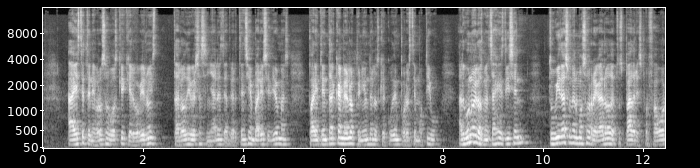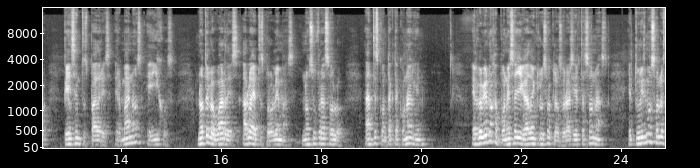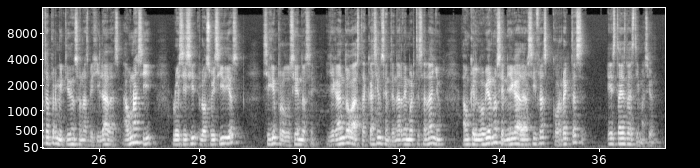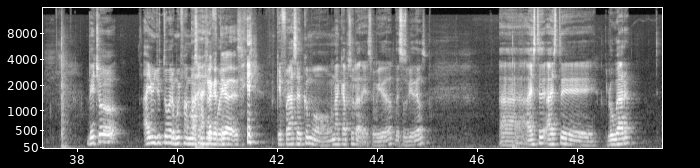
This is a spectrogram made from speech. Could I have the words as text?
a este tenebroso bosque que el gobierno instaló diversas señales de advertencia en varios idiomas para intentar cambiar la opinión de los que acuden por este motivo. Algunos de los mensajes dicen, tu vida es un hermoso regalo de tus padres, por favor, piensa en tus padres, hermanos e hijos. No te lo guardes, habla de tus problemas, no sufras solo, antes contacta con alguien. El gobierno japonés ha llegado incluso a clausurar ciertas zonas. El turismo solo está permitido en zonas vigiladas. Aún así, los suicidios siguen produciéndose, llegando hasta casi un centenar de muertes al año. Aunque el gobierno se niega a dar cifras correctas, esta es la estimación. De hecho, hay un youtuber muy famoso que, fue, que, fue, a hacer como una cápsula de, su video, de sus videos a, este, a este lugar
